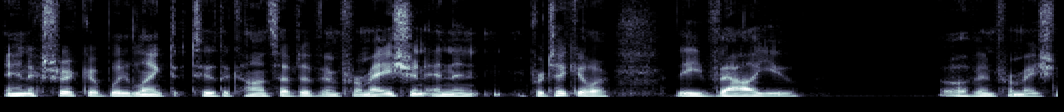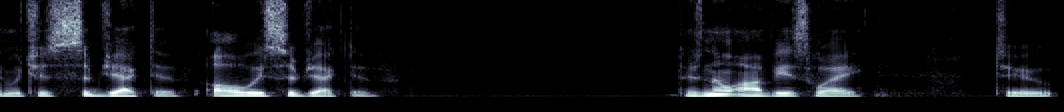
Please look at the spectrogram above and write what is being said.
inextricably linked to the concept of information, and in particular the value of information, which is subjective, always subjective. There's no obvious way to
